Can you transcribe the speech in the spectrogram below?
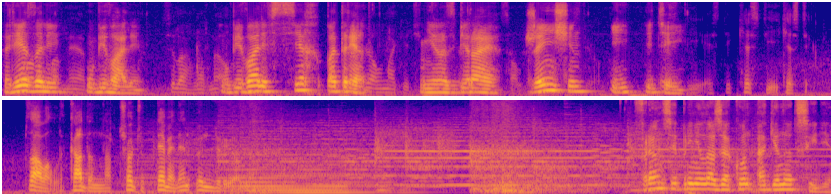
Резали, убивали. Убивали всех подряд, не разбирая женщин и детей. Zavallı kadınlar, çocuk demeden öldürüyorlar. Франция приняла закон о геноциде.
